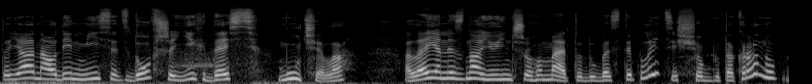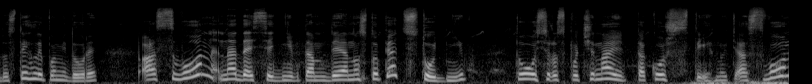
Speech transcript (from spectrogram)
то я на один місяць довше їх десь мучила. Але я не знаю іншого методу без теплиці, щоб так рано достигли помідори. А свон на 10 днів, там 95-100 днів, то ось розпочинають також стигнуть. А свон,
